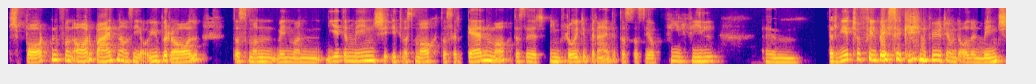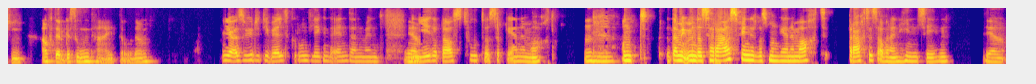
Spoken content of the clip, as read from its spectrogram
Sparten von Arbeiten, also ja überall, dass man, wenn man jeder Mensch etwas macht, das er gern macht, dass er ihm Freude bereitet, dass das ja viel, viel ähm, der Wirtschaft viel besser gehen würde und allen Menschen, auch der Gesundheit, oder? Ja, es würde die Welt grundlegend ändern, wenn, ja. wenn jeder das tut, was er gerne macht. Mhm. Und damit man das herausfindet, was man gerne macht, braucht es aber ein Hinsehen. Ja.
